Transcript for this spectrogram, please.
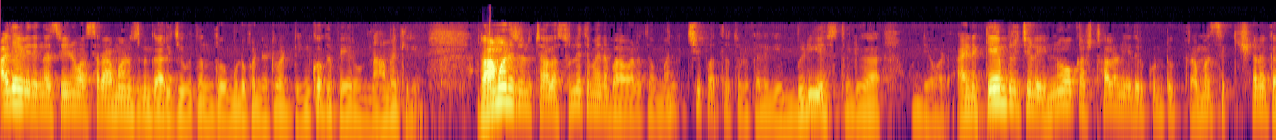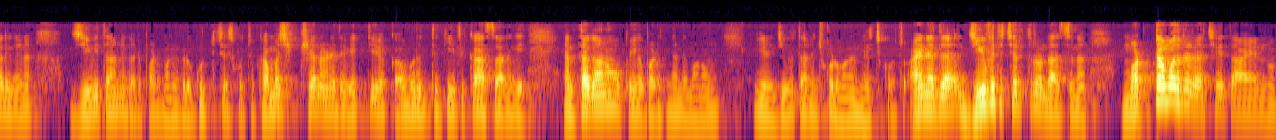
అదేవిధంగా శ్రీనివాస రామానుజన్ గారి జీవితంతో ముడిపడినటువంటి ఇంకొక పేరు నామగిరి. రామానుజన్ చాలా సున్నితమైన భావాలతో మంచి పద్ధతులు కలిగి బిడియస్తుడిగా ఉండేవాడు. ఆయన కేంబ్రిడ్జ్లో ఎన్నో కష్టాలను ఎదుర్కొంటూ క్రమశిక్షణ కలిగిన జీవితాన్ని గడిపాడు. మనం ఇక్కడ గుర్తు చేసుకోవచ్చు. క్రమశిక్షణ అనేది వ్యక్తి యొక్క అభివృద్ధికి వికాసానికి ఎంతగానో ఉపయోగపడుతుందని మనం ఈయన జీవితాన్ని నుంచి కూడా మనం నేర్చుకోవచ్చు. ఆయన జీవిత చరిత్రను రాసిన మొట్టమొదటి రచయిత ఆయన్ను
